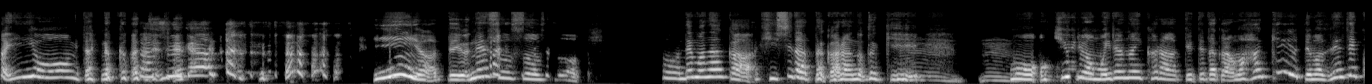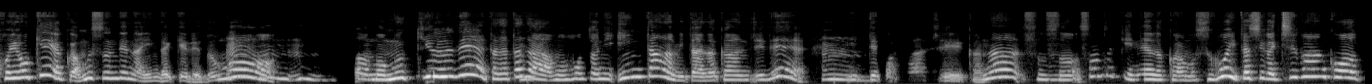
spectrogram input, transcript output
たら、いいよーみたいな感さじで。いいんやっていうね、そうそうそう。そうでもなんか必死だったから、あのう時、ん。うん。もうお給料もいらないからって言ってたから、まあ、はっきり言って、まあ、全然雇用契約は結んでないんだけれどうん。も、うん。あもううん。無給で、ただたうん。だもう本当にインターンみたいな感じでうん。行ってた感じかな。そううん。そう。その時ね、だからもうすごい私が一番こう、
